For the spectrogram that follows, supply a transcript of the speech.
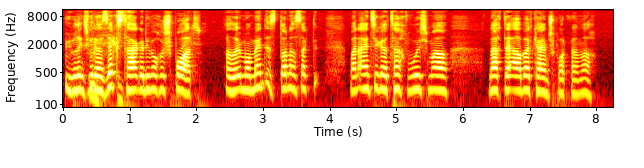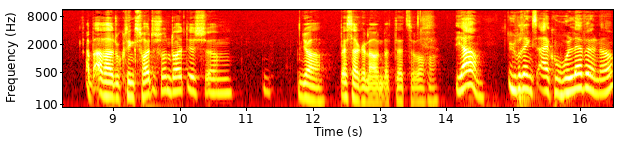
Übrigens wieder sechs Tage die Woche Sport. Also im Moment ist Donnerstag mein einziger Tag, wo ich mal nach der Arbeit keinen Sport mehr mache. Aber, aber du klingst heute schon deutlich, ähm, ja, besser gelaunt als letzte Woche. Ja, übrigens Alkohollevel, ne?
